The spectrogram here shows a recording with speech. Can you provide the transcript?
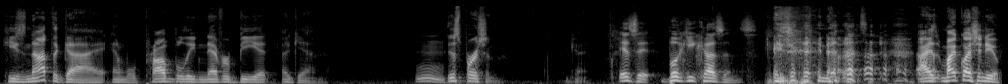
He's not the guy and will probably never be it again. This person. Okay. Is it Boogie Cousins? no, I, my question to you:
